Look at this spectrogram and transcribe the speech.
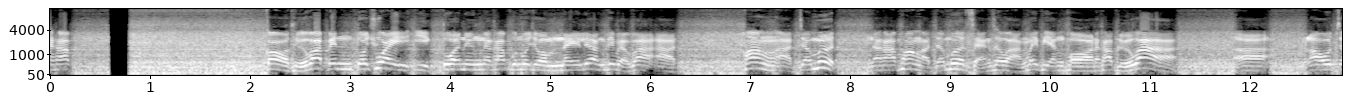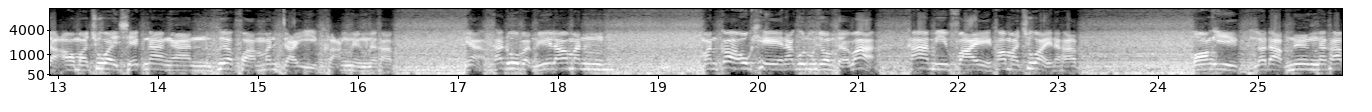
นะครับ ก็ถือว่าเป็นตัวช่วยอีกตัวหนึ่งนะครับ คุณผู้ชมในเรื่องที่แบบว่าอาจห้องอาจจะมืดนะครับ ห้องอาจจะมืดแสงสว่างไม่เพียงพอนะครับ หรือว่าอ่าเราจะเอามาช่วยเช็คหน้างานเพื่อความมั่นใจอีกครั้งหนึ่งนะครับ เนี่ยถ้าดูแบบนี้แล้วมันมันก็โอเคนะคุณผู้ชม แต่ว่าถ้ามีไฟเข้ามาช่วยนะครับ มองอีกระดับหนึ่งนะครับ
